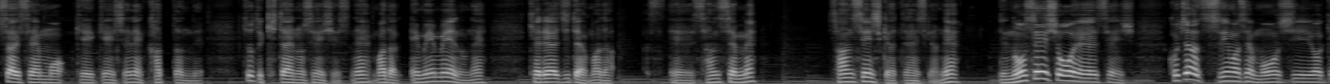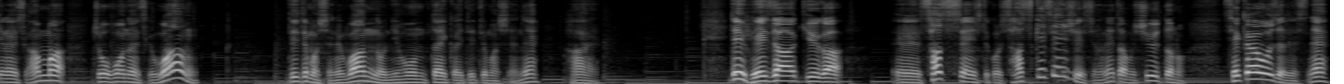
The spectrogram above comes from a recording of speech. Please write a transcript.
際戦も経験してね勝ったんでちょっと期待の選手ですね。まだ MMA のねキャリア自体はまだ、えー、3戦目？3戦しかやってないですけどね。で野瀬翔平選手。こちらすいません申し訳ないですけどあんま情報ないですけどワン出てましたね。ワンの日本大会出てましたよね。はい。でフェザー級が、えー、サス選手ってこれサスケ選手ですよね。多分シュートの世界王者ですね。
